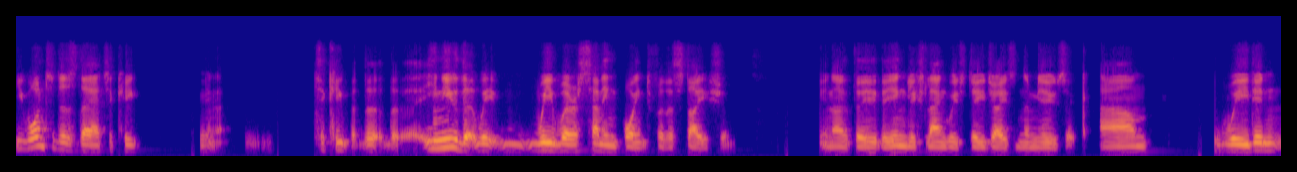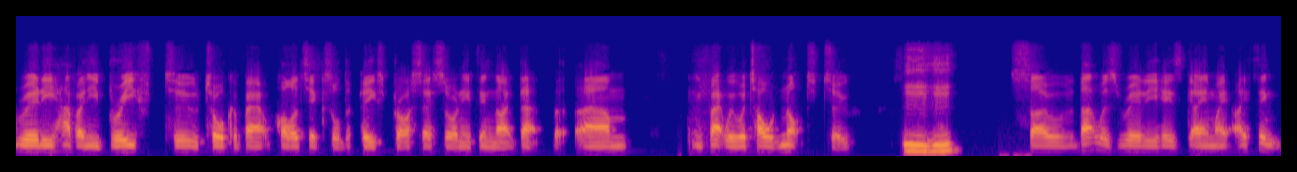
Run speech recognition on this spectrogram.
he wanted us there to keep, you know, to keep the, the. He knew that we we were a selling point for the station. You know, the the English language DJs and the music. Um, we didn't really have any brief to talk about politics or the peace process or anything like that. But um, in fact, we were told not to. Mm-hmm. So that was really his game. I, I think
